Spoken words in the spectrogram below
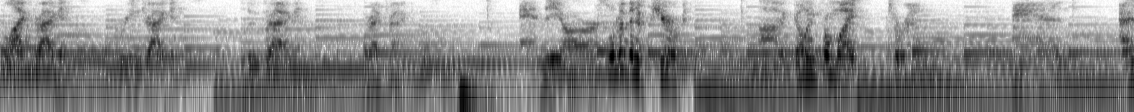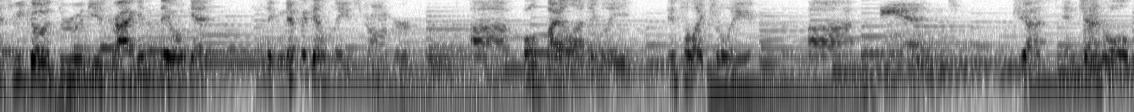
black dragons, green dragons, blue dragons, and red dragons. And they are sort of in a pyramid, uh, going from white to red. And as we go through these dragons, they will get significantly stronger, uh, both biologically, intellectually, uh, and just in general,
